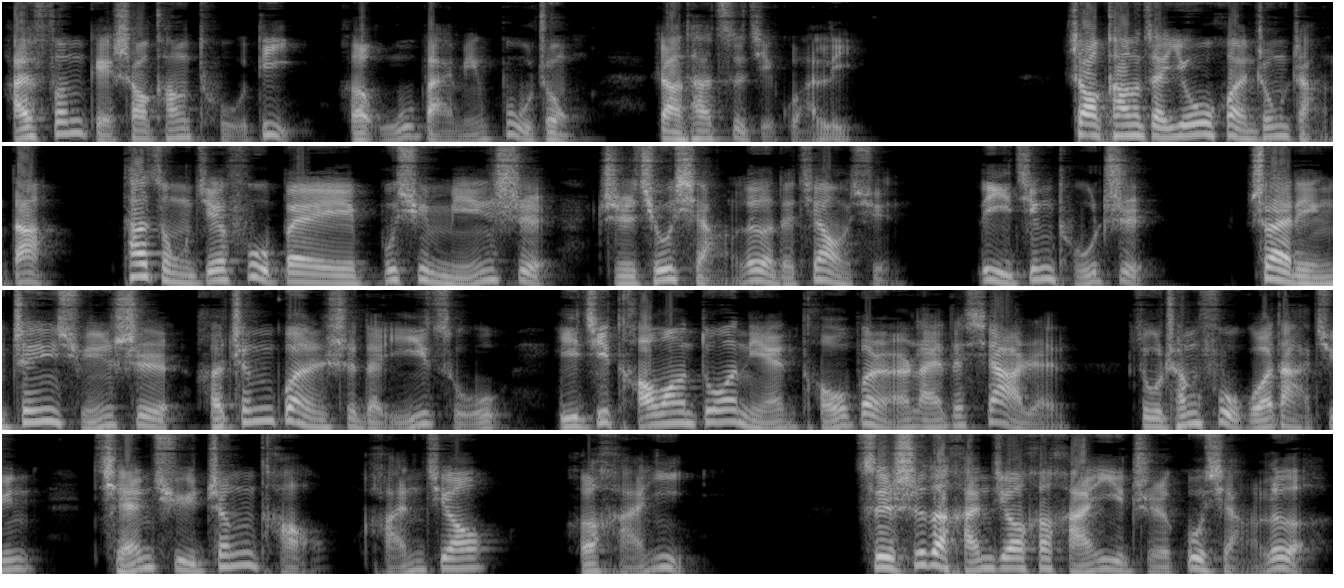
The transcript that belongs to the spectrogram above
还分给少康土地和五百名部众，让他自己管理。少康在忧患中长大。他总结父辈不训民事、只求享乐的教训，励精图治，率领真荀氏和真冠氏的彝族，以及逃亡多年投奔而来的夏人，组成复国大军，前去征讨韩娇和韩义。此时的韩娇和韩义只顾享乐，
